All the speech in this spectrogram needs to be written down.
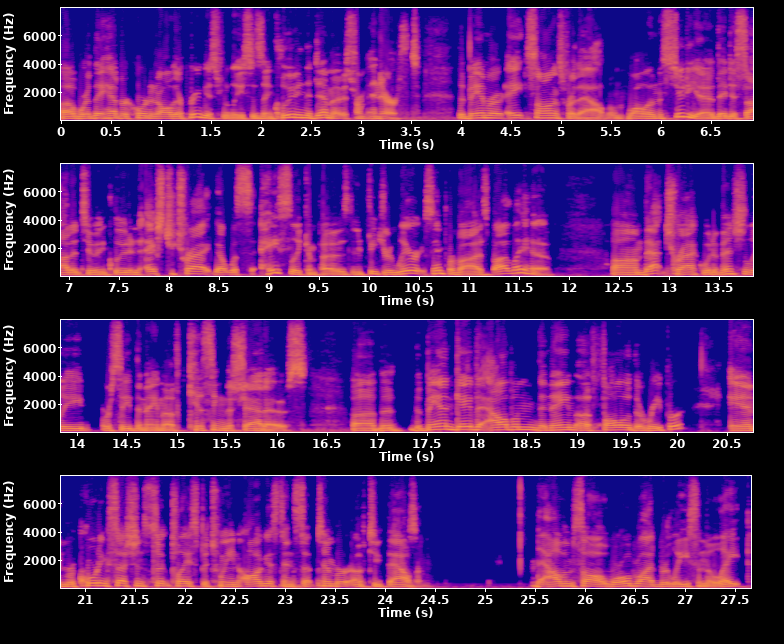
uh, where they had recorded all their previous releases, including the demos from Unearthed. The band wrote eight songs for the album. While in the studio, they decided to include an extra track that was hastily composed and featured lyrics improvised by Laiho. Um, that track would eventually receive the name of Kissing the Shadows. Uh, the, the band gave the album the name of Follow the Reaper, and recording sessions took place between August and September of 2000. The album saw a worldwide release in the late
